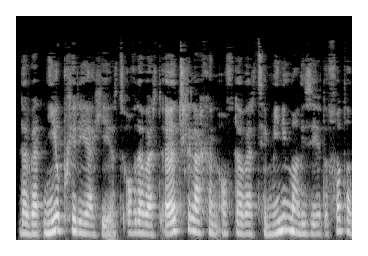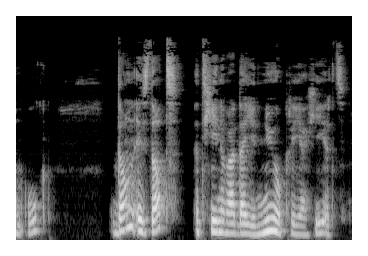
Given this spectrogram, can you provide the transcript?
daar werd niet op gereageerd, of dat werd uitgelachen, of dat werd geminimaliseerd, of wat dan ook, dan is dat hetgene waar dat je nu op reageert.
